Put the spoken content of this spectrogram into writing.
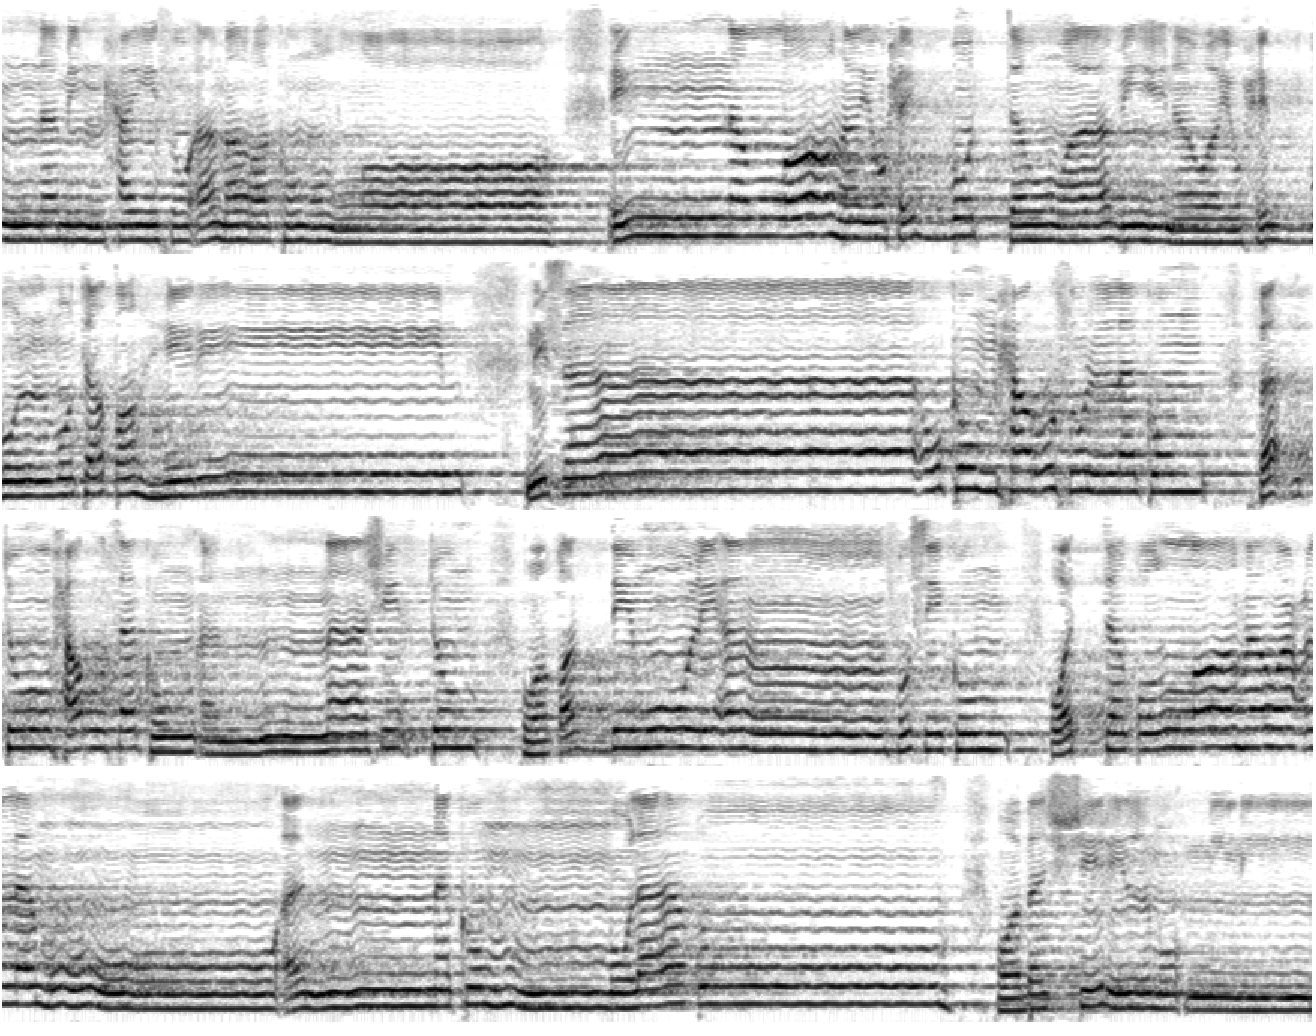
من حيث أمركم الله إن الله يحب التوابين ويحب المتطهرين نساؤكم حرث لكم فأتوا حرثكم أنا شئتم وقدموا لأنفسكم واتقوا الله واعلموا أنكم ملاقوه وبشر المؤمنين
